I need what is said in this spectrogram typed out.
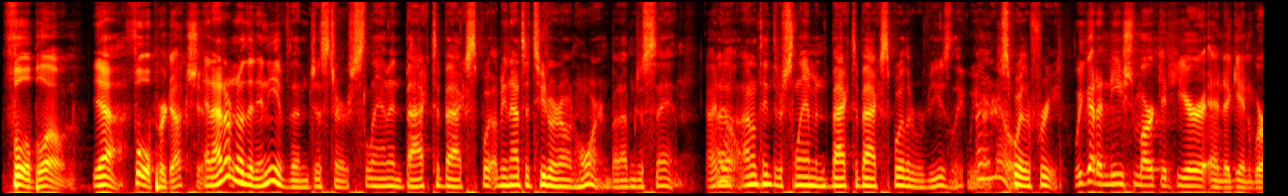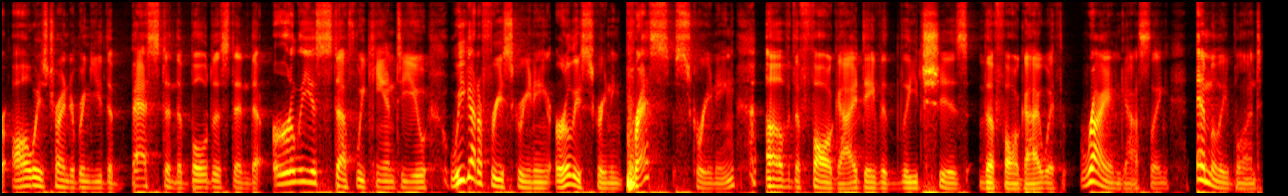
Full blown, yeah. full production. And I don't know that any of them just are slamming back to back. Spoil. I mean, not to toot our own horn, but I'm just saying. I don't, know. I don't think they're slamming back to back spoiler reviews like we I are. know. Spoiler free. We've got a niche market here, and again, we're always trying to bring you the best and the boldest and the earliest stuff we can to you. We got a free screening, early screening, press screening of The Fall Guy, David Leitch's The Fall Guy, with Ryan Gosling, Emily Blunt,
